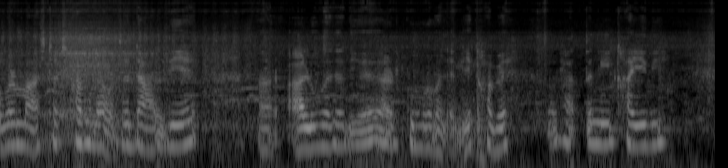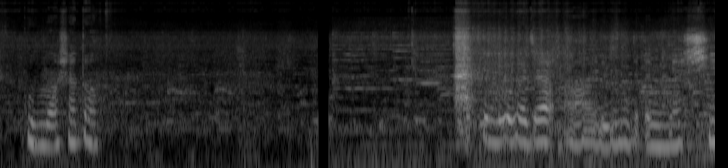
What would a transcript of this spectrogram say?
আবার মাছ টাছ খাবে না হচ্ছে ডাল দিয়ে আর আলু ভাজা দিয়ে আর কুমড়ো ভাজা দিয়ে খাবে। তো ভাতটা নিয়ে খাইয়ে দিই। খুব মশা তো। ভাজা আর বেগুন ভাজাটা নিয়ে আসি।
